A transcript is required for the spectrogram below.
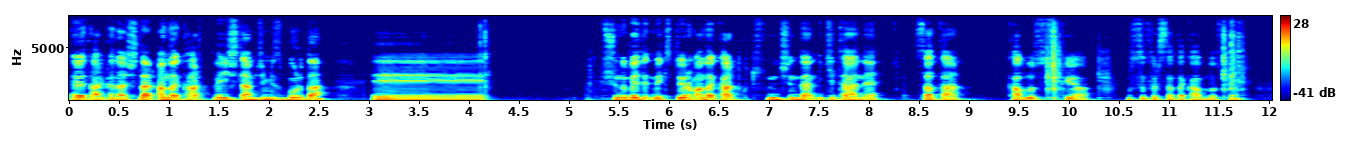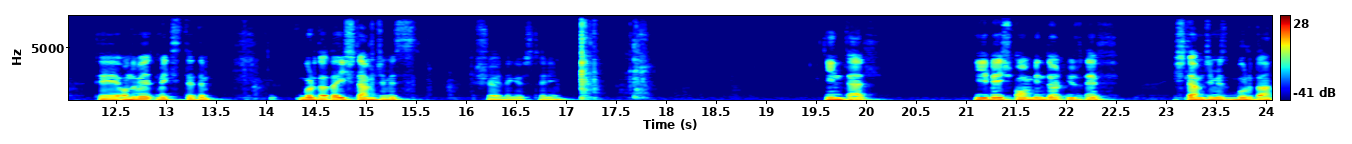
Evet arkadaşlar anakart ve işlemcimiz burada. Ee, şunu belirtmek istiyorum. Anakart kutusunun içinden iki tane SATA kablosu çıkıyor. Bu sıfır SATA kablosu. Ee, onu belirtmek istedim. Burada da işlemcimiz. Şöyle göstereyim. Intel i5 10400F işlemcimiz burada.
